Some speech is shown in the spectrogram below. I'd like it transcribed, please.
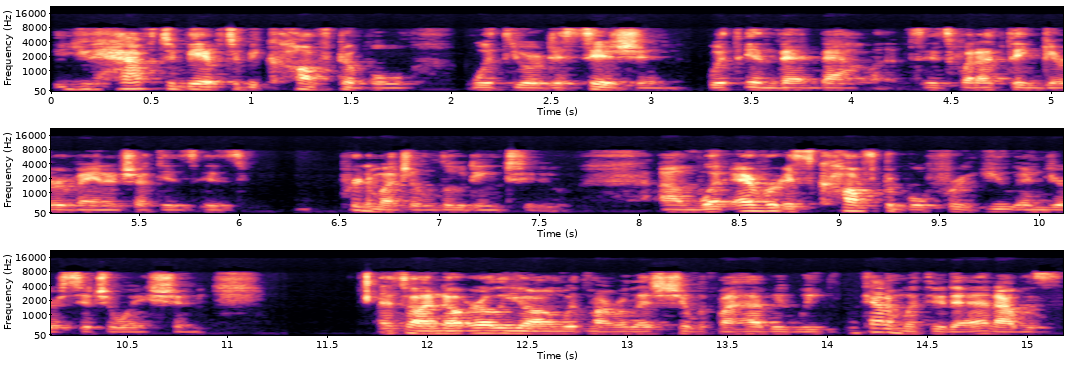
you have to be able to be comfortable with your decision within that balance. It's what I think Gary Vaynerchuk is is pretty much alluding to. Um, whatever is comfortable for you and your situation. And so I know early on with my relationship with my hubby, we, kind of went through that. I was,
